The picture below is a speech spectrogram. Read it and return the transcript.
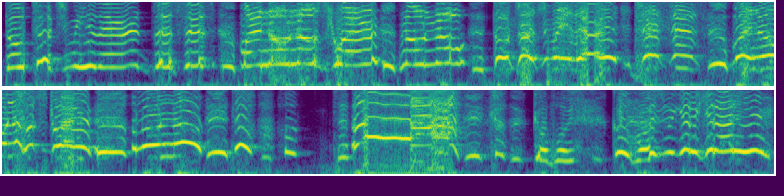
don't touch me there. This is my no-no square. No, no, don't touch me there. This is my no-no square. No, no, no. Ah! Go, go, boys. Go, boys. We gotta get out of here.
